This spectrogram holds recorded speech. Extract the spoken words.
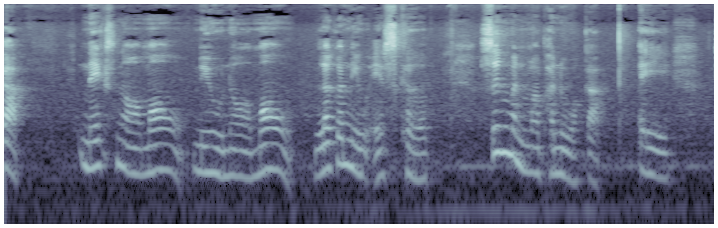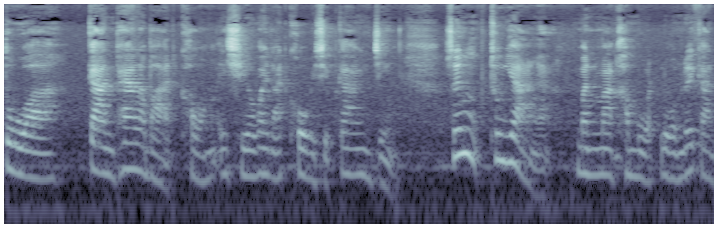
กับ next normal new normal แล้วก็ new S curve ซึ่งมันมาผนวกกับไอตัวการแพร่ระบาดของไอเชื้อไวรัสโควิด -19 จริงๆ ซึ่งทุกอย่างอะ่ะมันมาขมวดรวมด้วยกัน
